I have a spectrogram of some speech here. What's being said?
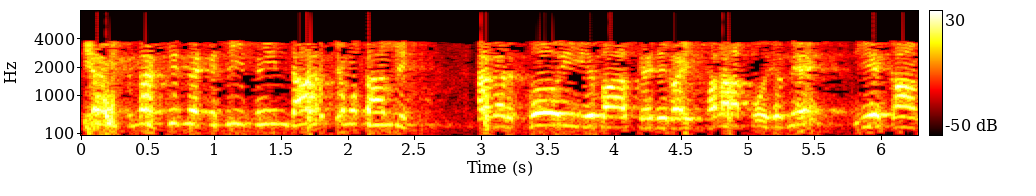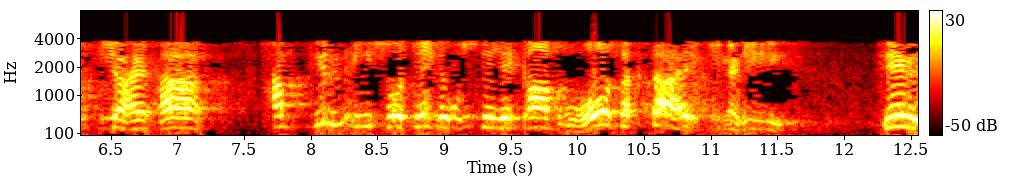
یا اس مسجد میں کسی دیندار کے متعلق۔ اگر کوئی یہ بات کہہ دے بھائی فلاں کو نے یہ کام کیا ہے ہاں ہم پھر نہیں سوچیں کہ اس سے یہ کام ہو سکتا ہے کہ نہیں۔ پھر،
